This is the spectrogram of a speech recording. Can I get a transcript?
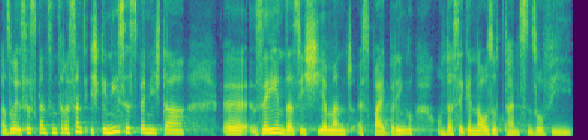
Also es ist ganz interessant. Ich genieße es, wenn ich da äh, sehe, dass ich jemand es beibringe und dass er genauso tanzen, so wie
